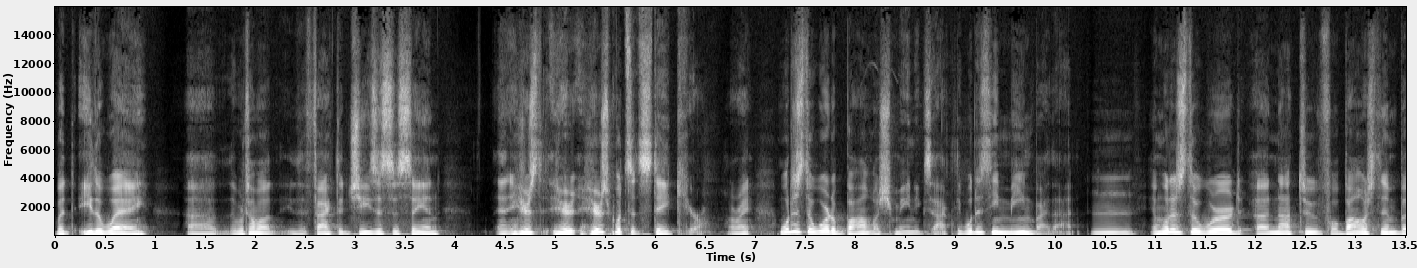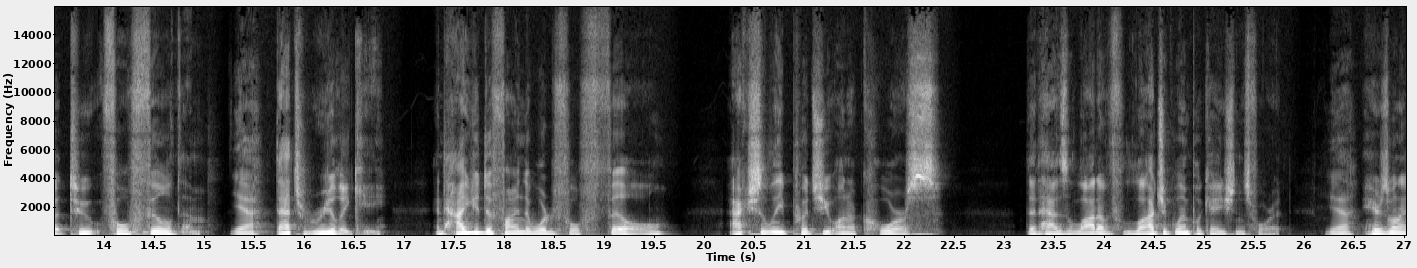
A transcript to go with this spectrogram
But either way, uh, we're talking about the fact that Jesus is saying, and here's here, here's what's at stake here. All right, what does the word abolish mean exactly? What does he mean by that? And what is the word uh, not to abolish them, but to fulfill them? yeah, That's really key. And how you define the word fulfill actually puts you on a course that has a lot of logical implications for it. yeah, Here's what I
